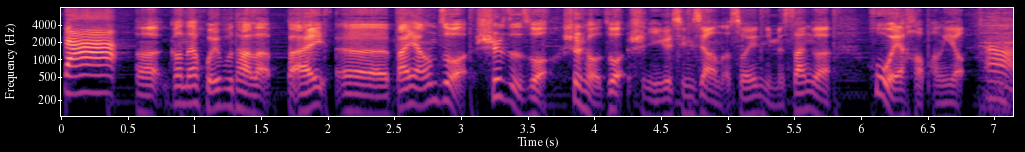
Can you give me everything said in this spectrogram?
搭？呃，刚才回复他了，白呃白羊座、狮子座、射手座是一个星象的，所以你们三个互为好朋友。嗯。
